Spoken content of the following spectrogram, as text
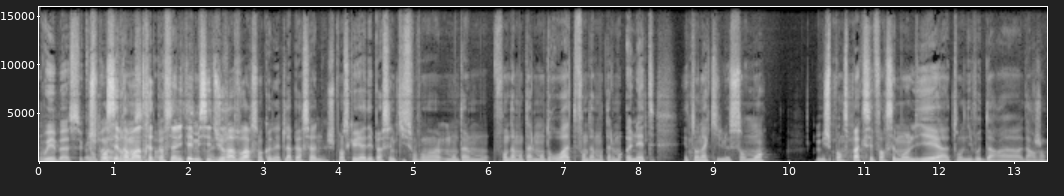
Oui, bah, ceux qui Je ont pense que c'est vraiment un trait de personnalité, mais c'est dur à voir sans connaître la personne. Je pense qu'il y a des personnes qui sont fondamentalement, fondamentalement droites, fondamentalement honnêtes, et t'en as qui le sont moins. Mais je pense pas que c'est forcément lié à ton niveau d'ar- d'argent.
